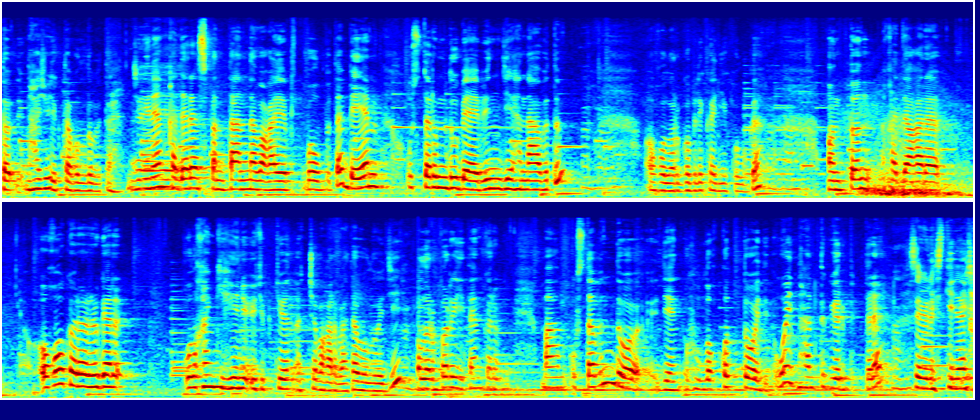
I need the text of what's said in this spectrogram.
нахачы табылды Жигенен кадара спонтанно багай болбута. Бэм устарымду бэбин диханабытым. Оголорго биле каникулга. Онтон кадагара ого көрөргөр улахан кихини үтүктөн отча багарбата болуу ди. Олар бар иден көрүп, мам устабын до ден уллоккот ден. Ой, ханты көрүптүрө. Себелестилер.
